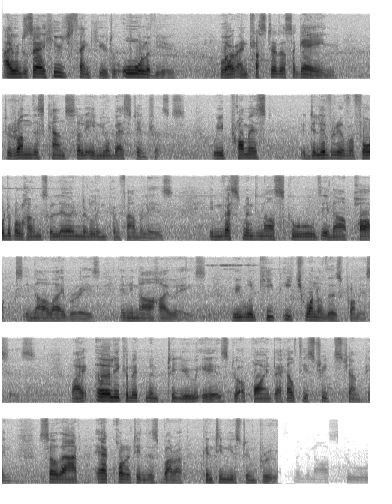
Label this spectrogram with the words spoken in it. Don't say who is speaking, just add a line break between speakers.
I want to say a huge thank you to all of you who have entrusted us again to run this council in your best interests. We promised the delivery of affordable homes for low and middle income families, investment in our schools, in our parks, in our libraries, and in our highways. We will keep each one of those promises. My early commitment to you is to appoint a healthy streets champion so that air quality in this borough continues to improve.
